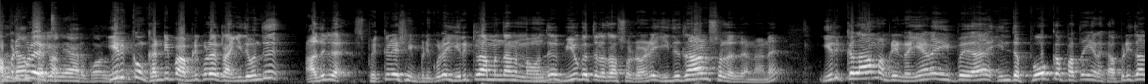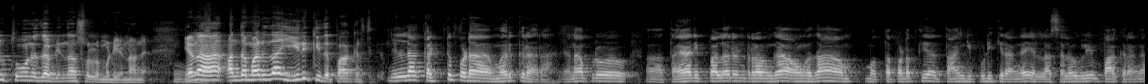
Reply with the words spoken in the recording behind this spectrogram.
அப்படி கூட இருக்கலாம். இருக்கும் இருக்கும். கண்டிப்பா அப்படி கூட இருக்கலாம். இது வந்து அதுல ஸ்பெகுலேஷன் இப்படி கூட இருக்கலாம்னு தான் நம்ம வந்து வியூகத்துல தான் சொல்றோம் இதுதான் சொல்லலை நான். இருக்கலாம் அப்படின்ற ஏன்னா இப்போ இந்த போக்கை பார்த்தா எனக்கு அப்படி தான் தோணுது அப்படின்னு தான் சொல்ல முடியும் நான். ஏன்னா அந்த மாதிரி தான் இருக்கு இதை பார்க்கறதுக்கு. இல்லை கட்டுப்பட மறுக்கிறாரா? ஏன்னா அப்புறம் தயாரிப்பாளர்ன்றவங்க அவங்க தான் மொத்த படத்தையும் தாங்கி பிடிக்கிறாங்க எல்லா செலவுகளையும் பார்க்குறாங்க.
